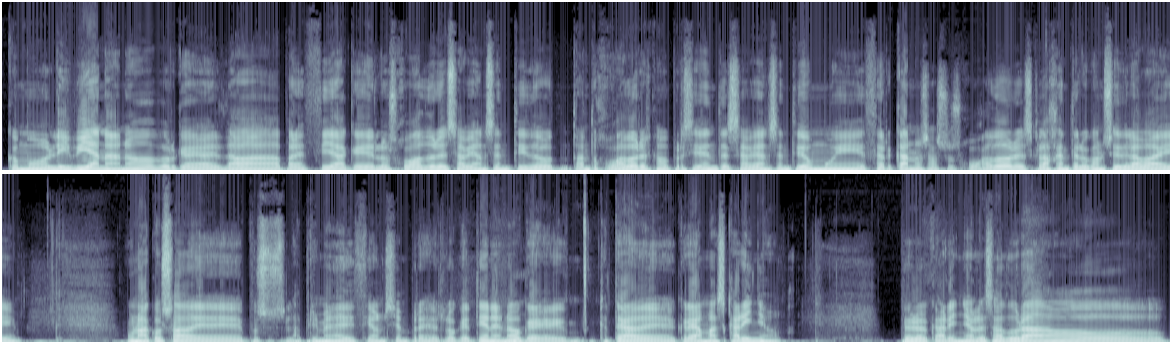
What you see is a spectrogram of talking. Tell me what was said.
como liviana, ¿no? Porque daba, parecía que los jugadores se habían sentido, tanto jugadores como presidentes, se habían sentido muy cercanos a sus jugadores, que la gente lo consideraba ahí una cosa de, pues la primera edición siempre es lo que tiene, ¿no? Que, te crea más cariño. Pero el cariño les ha durado...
